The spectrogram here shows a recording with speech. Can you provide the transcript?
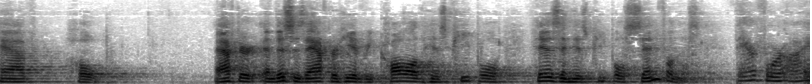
have hope. After, and this is after he had recalled his people his and his people's sinfulness. Therefore, I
